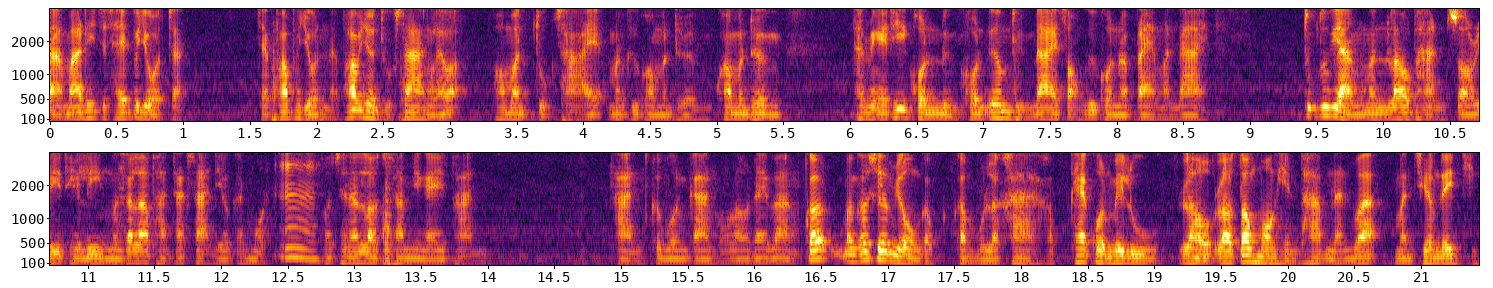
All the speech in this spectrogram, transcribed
สามารถที่จะใช้ประโยชน์จากจากภาพยนตร์อะภาพยนตร์ถูกสร้างแล้วอะพอมันถูกฉายอะมันคือความบันเทิง ความบันเทิงทำยังไงที่คนหนึ่งคนเอื้อมถึงได้สองคือคนมาแปลงมันได้ ทุกๆอย่างมันเล่าผ่าน storytelling มันก็เล่าผ่านทักษะเดียวกันหมดอืมเพราะฉะนั้นเราจะทำยังไงผ่านผ่านกระบวนการของเราได้บ้าง ก็มันก็เชื่อมโยงกับกับมูลค่าครับ แค่คนไม่รู้เราเราต้องมองเห็นภาพนั้นว่ามันเชื่อมได้จริง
